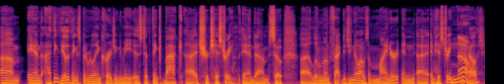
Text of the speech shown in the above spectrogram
Um, and I think the other thing that's been really encouraging to me is to think back uh, at church history. And um, so, uh, little known fact: Did you know I was a minor in uh, in history No. in college?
